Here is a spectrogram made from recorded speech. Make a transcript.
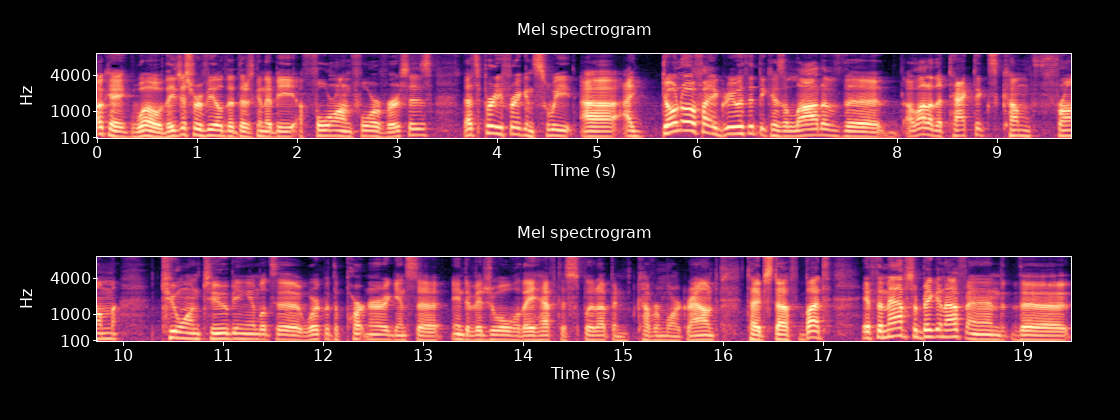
Okay, whoa, they just revealed that there's going to be a 4 on 4 versus. That's pretty freaking sweet. Uh, I don't know if I agree with it because a lot of the a lot of the tactics come from 2 on 2 being able to work with a partner against an individual while they have to split up and cover more ground type stuff. But if the maps are big enough and the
